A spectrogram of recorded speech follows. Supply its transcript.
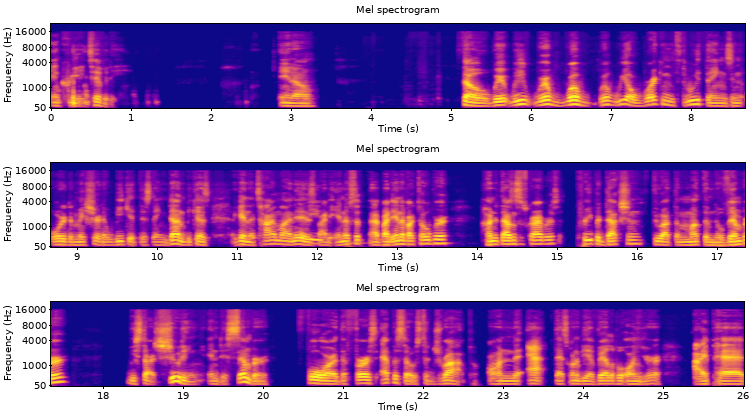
and creativity? You know. So we're we we're we're, we're we are working through things in order to make sure that we get this thing done because again the timeline is you- by the end of uh, by the end of October, hundred thousand subscribers, pre-production throughout the month of November. We start shooting in December for the first episodes to drop on the app that's going to be available on your iPad,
